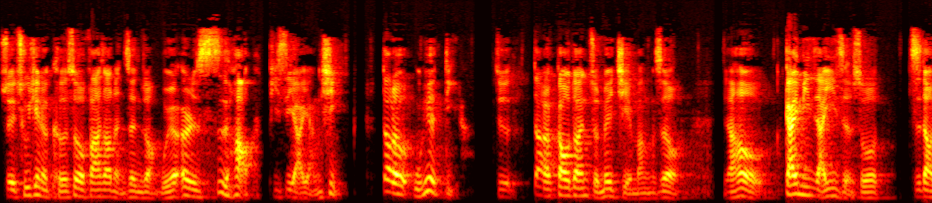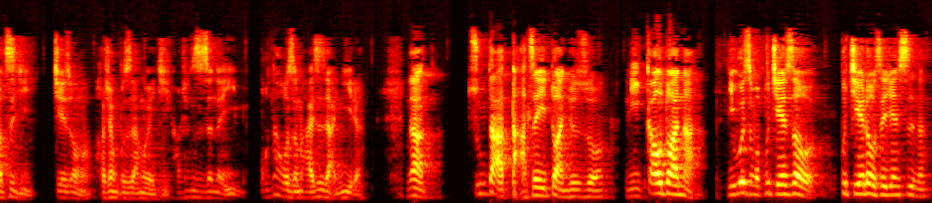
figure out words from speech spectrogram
所以出现了咳嗽、发烧等症状。五月二十四号 PCR 阳性，到了五月底啊，就是到了高端准备解盲的时候，然后该名染疫者说知道自己。接种了，好像不是安慰剂，好像是真的疫苗。哦，那我怎么还是染疫了？那朱大打这一段就是说，你高端呐、啊，你为什么不接受、不揭露这件事呢？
